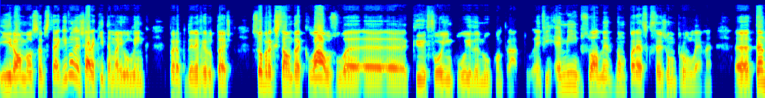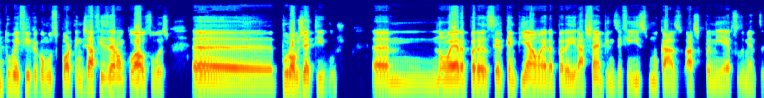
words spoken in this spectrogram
ir ao meu Substack. E vou deixar aqui também o link para poderem ver o texto sobre a questão da cláusula uh, uh, que foi incluída no contrato. Enfim, a mim pessoalmente não me parece que seja um problema. Uh, tanto o Benfica como o Sporting já fizeram cláusulas por objetivos. Um, não era para ser campeão, era para ir à Champions, enfim, isso no caso acho que para mim é absolutamente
